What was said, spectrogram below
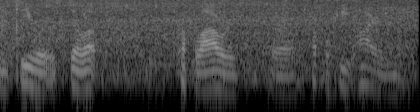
can see where it was still up a couple hours, or a couple feet higher than, it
